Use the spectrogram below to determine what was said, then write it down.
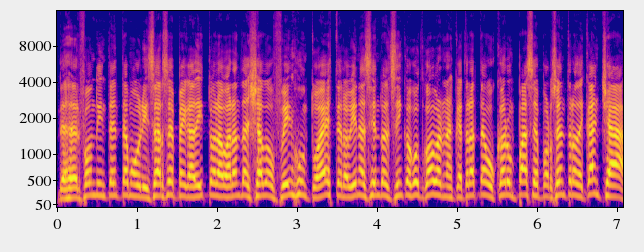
Desde el fondo intenta movilizarse pegadito a la baranda Shadow Finn. Junto a este lo viene haciendo el 5 Good Governance que trata de buscar un pase por centro de cancha.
